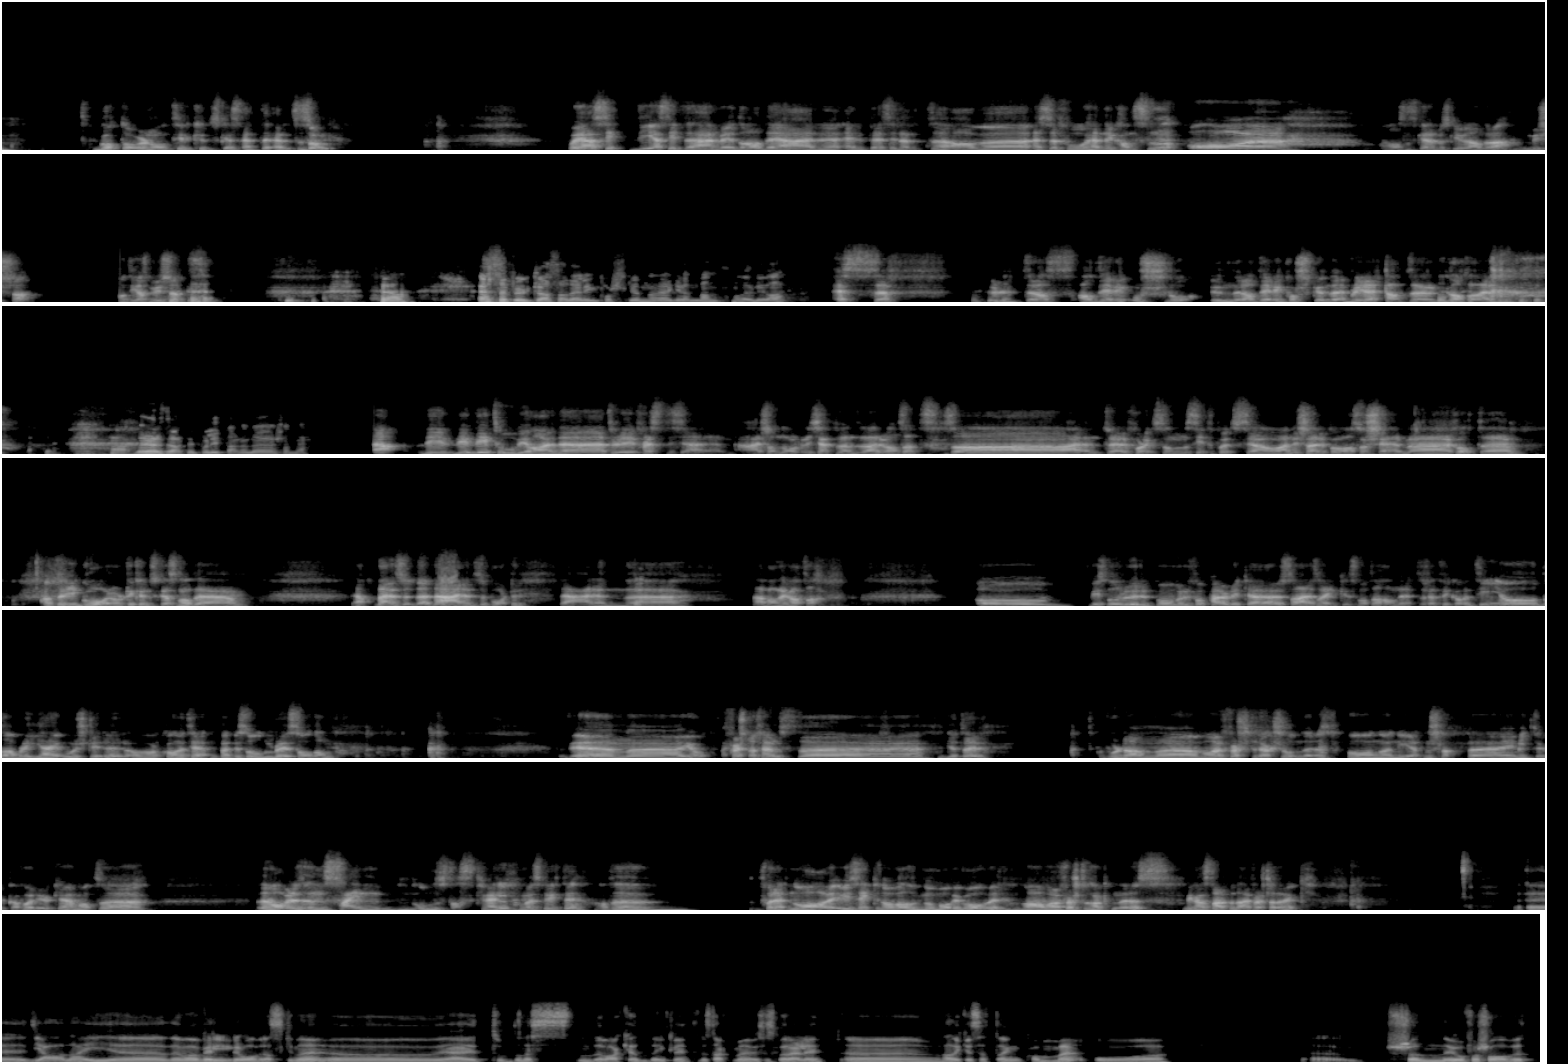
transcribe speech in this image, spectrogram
gått over nå til kunstgress etter en sesong. Og jeg sitter, de jeg sitter her med i dag, det er eh, El Presidente av SFO, Henrik Hansen. Og hvordan skal jeg beskrive det andre? Mysja? Mathias Myrseth? ja. SF Ultras avdeling Porsgrunn, Grenland, må det bli da? SF Ultras avdeling Oslo, underavdeling Porsgrunn. Det blir et eller annet eh, gata der. ja, Det høres rart ut på lytterne, det skjønner jeg. Ja. De, de, de to vi har, det jeg tror de fleste er, er sånn noenlunde kjent med hvem du er uansett. Så eventuelle folk som sitter på utsida og er nysgjerrig på hva som skjer med forhold til at vi går over til kunstgress nå, det ja, det er, en, det er en supporter. Det er en uh, Det er mann i gata. Og hvis noen lurer på hvorfor Paul ikke er her, så er det så enkelt som at han rett og slett fikk av en tid, og da blir jeg ordstyrer, og kvaliteten på episoden blir sådan. Men uh, jo, først og fremst, uh, gutter. Hvordan var førstereaksjonen deres på når nyheten slapp i midtuka forrige uke om at det var vel en sein onsdagskveld, om jeg husker riktig. At eh, for nå har vi, vi ser ikke noe valg, nå må vi gå over. Hva var første tanken deres? Vi kan starte med deg først, Henrik. Uh, ja, nei uh, Det var veldig overraskende. Uh, jeg trodde nesten det var kødd, egentlig, til å starte med, hvis jeg skal være ærlig. hadde ikke sett den komme, og skjønner jo for så vidt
